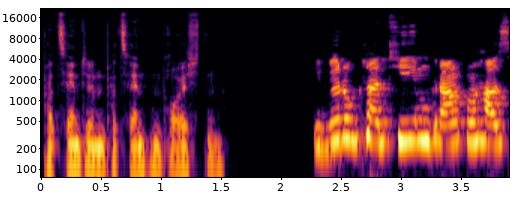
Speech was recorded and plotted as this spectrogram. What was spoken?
Patientinnen und Patienten bräuchten? Die Bürokratie im Krankenhaus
